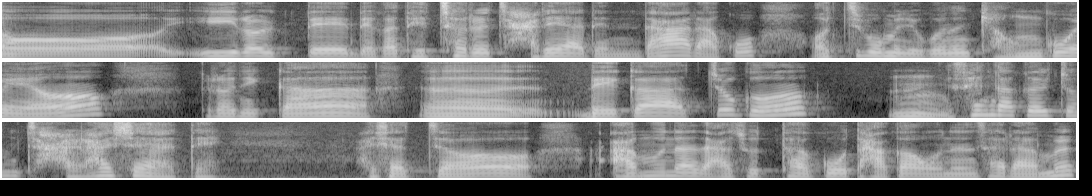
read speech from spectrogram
어, 이럴 때 내가 대처를 잘해야 된다라고 어찌 보면 이거는 경고예요. 그러니까, 어, 내가 조금, 음, 생각을 좀 잘 하셔야 돼. 아셨죠? 아무나 나 좋다고 다가오는 사람을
